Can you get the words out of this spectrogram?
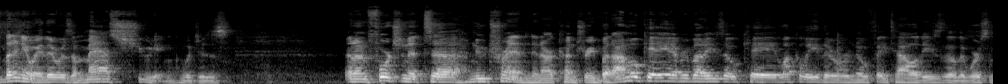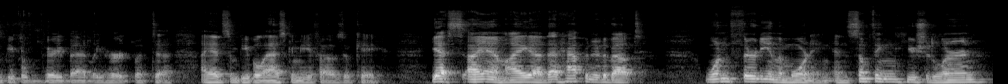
But anyway, there was a mass shooting, which is an unfortunate uh, new trend in our country, but I'm okay. Everybody's okay. Luckily, there were no fatalities, though there were some people very badly hurt. But uh, I had some people asking me if I was okay. Yes, I am. I uh, that happened at about 1.30 in the morning, and something you should learn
